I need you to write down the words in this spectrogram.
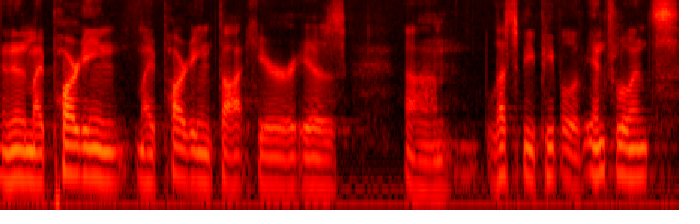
And then my parting my parting thought here is um, let's be people of influence,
